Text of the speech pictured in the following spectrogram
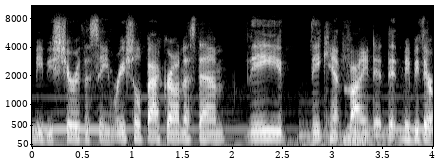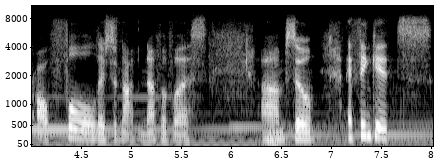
maybe share the same racial background as them. They they can't mm-hmm. find it. That maybe they're all full. There's just not enough of us. Um, so i think it's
